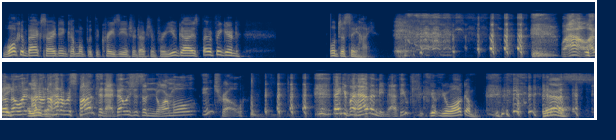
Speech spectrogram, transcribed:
welcome back. Sorry I didn't come up with the crazy introduction for you guys, but I figured we'll just say hi. wow, We'll I don't know what I don't know how to respond to that. That was just a normal intro. Thank you for having me, Matthew. You're, you're welcome. Yes.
